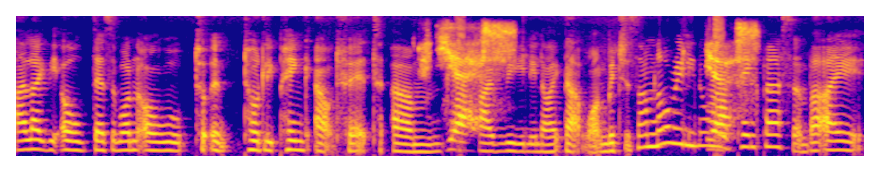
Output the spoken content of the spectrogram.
I like the old. There's a one old to, uh, totally pink outfit. Um, Yes. I really like that one. Which is I'm not really normally Yes. a pink person, but I.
